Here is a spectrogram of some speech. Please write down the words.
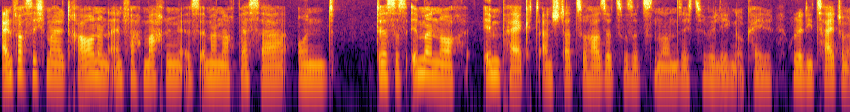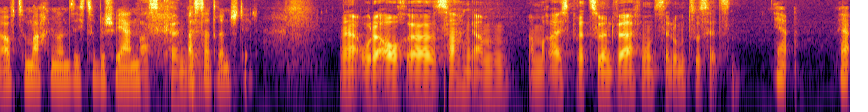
einfach sich mal trauen und einfach machen ist immer noch besser. Und das ist immer noch Impact, anstatt zu Hause zu sitzen und sich zu überlegen, okay, oder die Zeitung aufzumachen und sich zu beschweren, was, was da drin steht. Ja, oder auch äh, Sachen am, am Reißbrett zu entwerfen und es nicht umzusetzen. Ja, ja.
